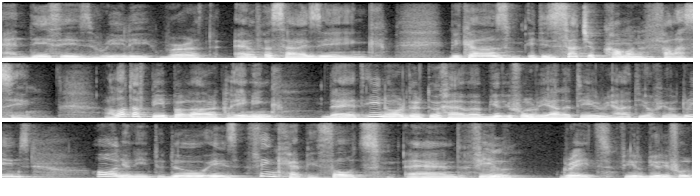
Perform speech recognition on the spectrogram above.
And this is really worth emphasizing because it is such a common fallacy. A lot of people are claiming that in order to have a beautiful reality, reality of your dreams, all you need to do is think happy thoughts and feel great, feel beautiful,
